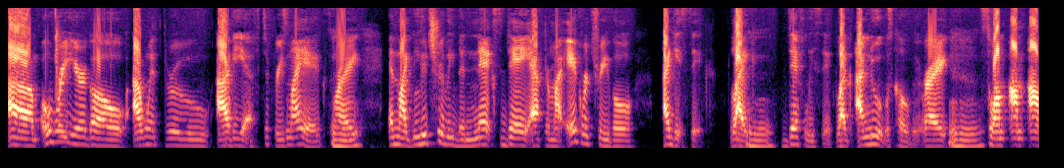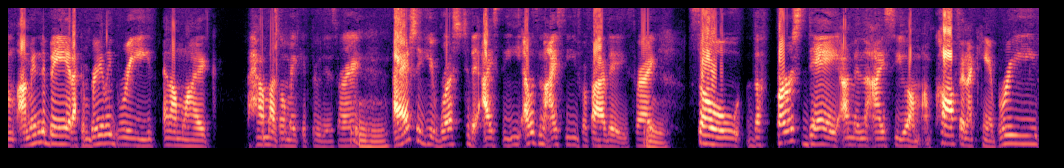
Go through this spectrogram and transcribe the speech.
mm-hmm. um, over a year ago, I went through IVF to freeze my eggs, mm-hmm. right? And like literally the next day after my egg retrieval, I get sick. Like mm-hmm. definitely sick. Like I knew it was COVID, right? So I'm I'm I'm I'm in the bed, I can barely breathe, and I'm like, how am I gonna make it through this, right? Mm-hmm. I actually get rushed to the ICU. I was in the ICU for five days, right? Mm. So the first day I'm in the ICU, I'm, I'm coughing, I can't breathe.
